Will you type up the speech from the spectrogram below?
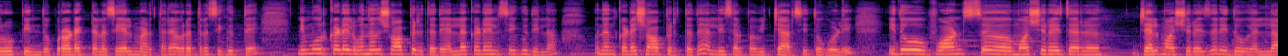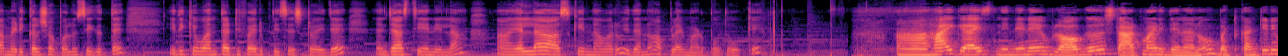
ಗ್ರೂಪಿಂದು ಪ್ರಾಡಕ್ಟ್ ಎಲ್ಲ ಸೇಲ್ ಮಾಡ್ತಾರೆ, ಅವ್ರ ಹತ್ರ ಸಿಗುತ್ತೆ. ನಿಮ್ಮ ಊರ ಕಡೆಯಲ್ಲಿ ಒಂದೊಂದು ಶಾಪ್ ಇರ್ತದೆ, ಎಲ್ಲ ಕಡೆಯಲ್ಲಿ ಸಿಗೋದಿಲ್ಲ. ಒಂದೊಂದು ಕಡೆ ಶಾಪ್ ಇರ್ತದೆ, ಅಲ್ಲಿ ಸ್ವಲ್ಪ ವಿಚಾರಿಸಿ ತಗೊಳ್ಳಿ. ಇದು ಫಾಂಡ್ಸ್ ಮಾಯಶ್ಚರೈಸರ್ ಜೆಲ್ ಮಾಯಶ್ಚರೈಸರ್, ಇದು ಎಲ್ಲ ಮೆಡಿಕಲ್ ಶಾಪಲ್ಲೂ ಸಿಗುತ್ತೆ. ಇದಕ್ಕೆ ಒನ್ ತರ್ಟಿ ಫೈವ್ ರುಪೀಸ್ ಎಷ್ಟೋ ಇದೆ. ಜಾಸ್ತಿ ಏನಿಲ್ಲ. ಎಲ್ಲ ಸ್ಕಿನ್ ಅವರು ಇದನ್ನು ಅಪ್ಲೈ ಮಾಡ್ಬೋದು ಓಕೆ ಹಾಯ್ ಗಾಯ್ಸ್ ನಿನ್ನೆನೆ ವ್ಲಾಗ್ ಸ್ಟಾರ್ಟ್ ಮಾಡಿದ್ದೆ ನಾನು ಬಟ್ ಕಂಟಿನ್ಯೂ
